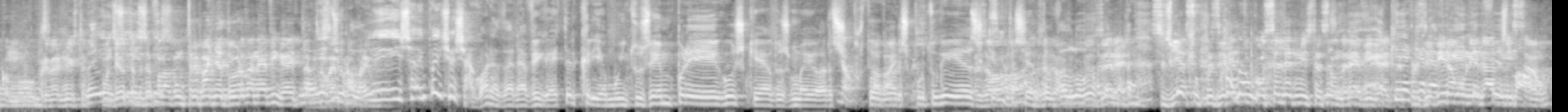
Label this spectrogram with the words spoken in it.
como o Primeiro-Ministro respondeu, isso, estamos isso, a falar isso, de um trabalhador da Navigator. Não, não é isso, isso, isso, agora da Navigator cria muitos empregos, que é dos maiores não, exportadores tá bem, portugueses, mas, que acrescenta valor. Dizer, é, se viesse o Presidente do Conselho de Administração da Navigator é presidir a unidade de missão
